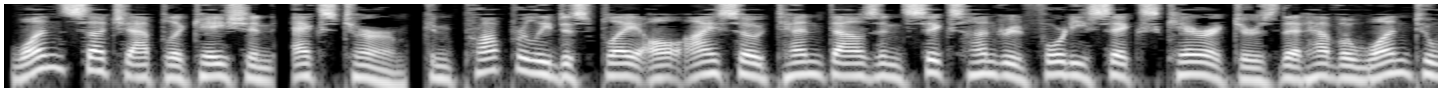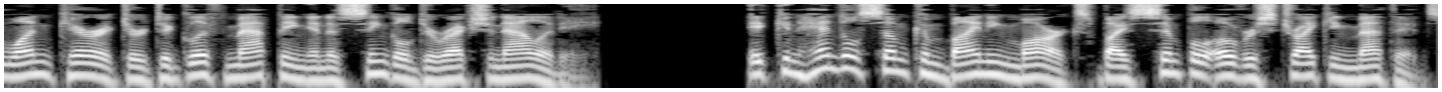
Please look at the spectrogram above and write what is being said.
One such application, Xterm, can properly display all ISO 10646 characters that have a one-to-one -one character to glyph mapping and a single directionality. It can handle some combining marks by simple overstriking methods,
